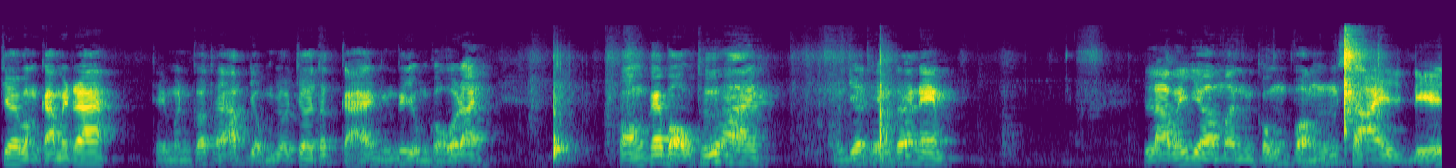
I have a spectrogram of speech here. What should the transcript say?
chơi bằng camera. Thì mình có thể áp dụng vô chơi tất cả những cái dụng cụ ở đây. Còn cái bộ thứ hai mình giới thiệu tới anh em. Là bây giờ mình cũng vẫn xài đĩa.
